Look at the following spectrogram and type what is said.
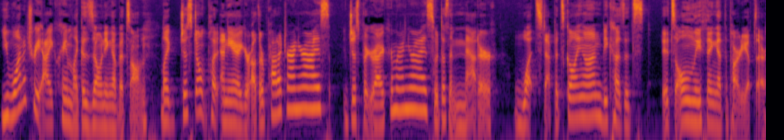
you want to treat eye cream like a zoning of its own. Like just don't put any of your other product around your eyes. Just put your eye cream around your eyes so it doesn't matter what step it's going on because it's it's only thing at the party up there.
